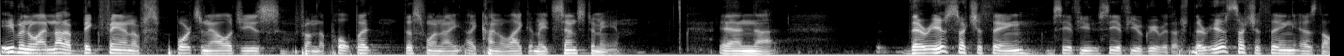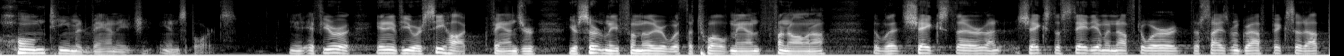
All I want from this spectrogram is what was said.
even though I'm not a big fan of sports analogies from the pulpit, this one I, I kind of liked. It made sense to me. And uh, there is such a thing. See if you see if you agree with us. There is such a thing as the home team advantage in sports. If you're any of you are Seahawk fans, you're you're certainly familiar with the 12-man phenomena, that shakes their uh, shakes the stadium enough to where the seismograph picks it up,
